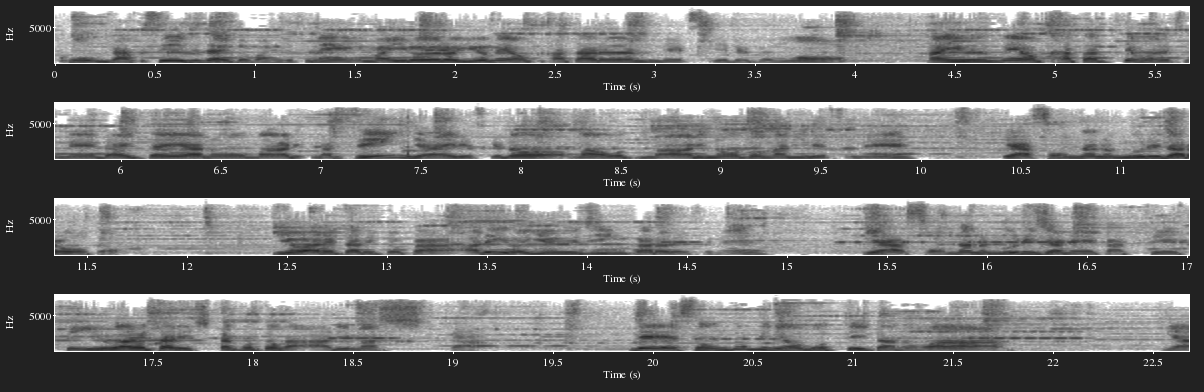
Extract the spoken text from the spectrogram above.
こう学生時代とかにですね、今いろいろ夢を語るんですけれども、まあ夢を語ってもですね、大体あの、周り、まあ全員じゃないですけど、まあ周りの大人にですね、いや、そんなの無理だろうと言われたりとか、あるいは友人からですね、いや、そんなの無理じゃねえかってって言われたりしたことがありました。で、その時に思っていたのは、いや、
